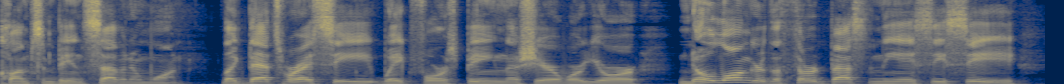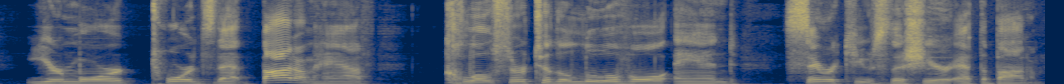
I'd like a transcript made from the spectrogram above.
Clemson being seven and one. Like that's where I see Wake Forest being this year, where you're no longer the third best in the ACC. You're more towards that bottom half, closer to the Louisville and Syracuse this year at the bottom.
